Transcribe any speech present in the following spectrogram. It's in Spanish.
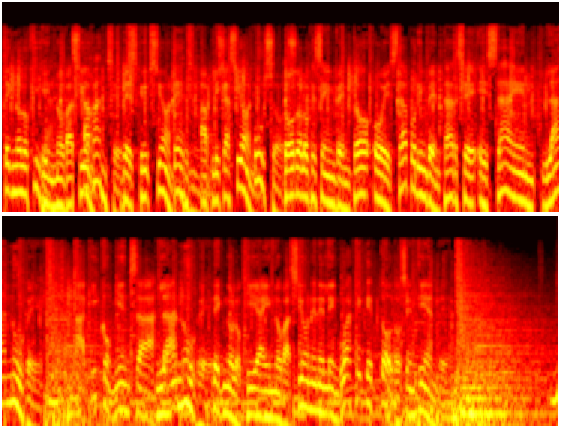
Tecnología, innovación, avances, descripción, términos, aplicación, uso. Todo lo que se inventó o está por inventarse está en la nube. Aquí comienza la nube. Tecnología e innovación en el lenguaje que todos entienden.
